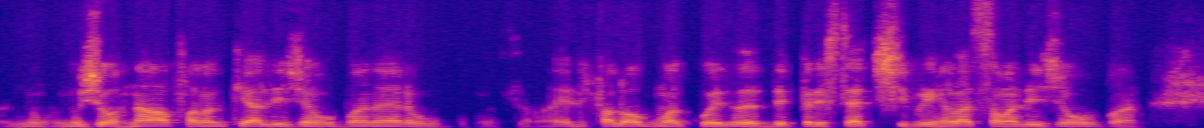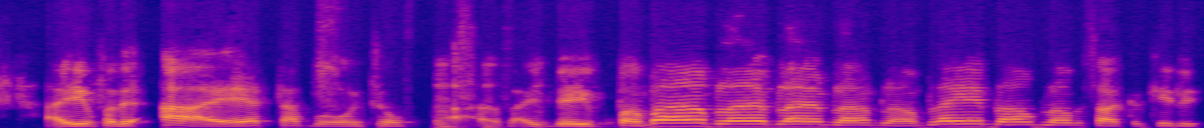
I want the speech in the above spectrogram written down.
no, no, jornal, falando que a Legião Urbana era um. Ele falou alguma coisa depreciativa em relação à Legião Urbana. Aí eu falei, ah, é, tá bom, então. Aí veio pam, blá, blá, blá, blá, blá, blá, blá, blá, saca aquele.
